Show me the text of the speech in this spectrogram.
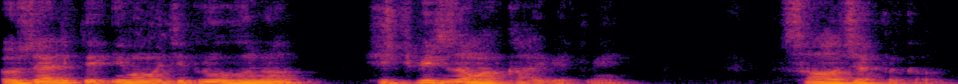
Özellikle İmam Hatip ruhunu hiçbir zaman kaybetmeyin. Sağlıcakla kalın.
